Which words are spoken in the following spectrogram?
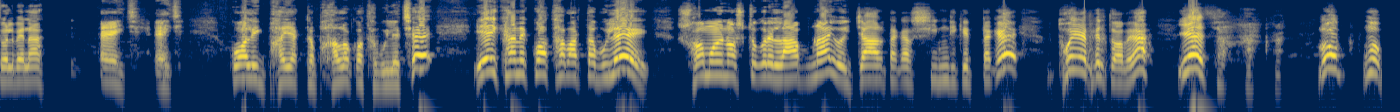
চলবে না। এই যে এই যে কলিগ ভাই একটা ভালো কথা বলেছে। এইখানে কথাবার্তা বলে সময় নষ্ট করে লাভ নাই, ওই চার টাকার সিন্ডিকেটটাকে ধুয়ে ফেলতে হবে হ্যাঁ? ইয়েস মুভ মুভ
